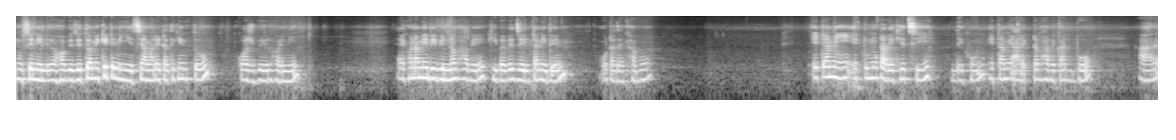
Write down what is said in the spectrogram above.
মুছে নিলে হবে। যেহেতু আমি কেটে নিয়েছি, আমার এটাতে কিন্তু কষ বের হয়নি। এখন আমি বিভিন্নভাবে কীভাবে জেলটা নেবেন ওটা দেখাবো। এটা আমি একটু মোটা রেখেছি, দেখুন, এটা আমি আরেকটা ভাবে কাটবো। আর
